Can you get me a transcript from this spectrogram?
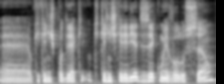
é, o que, que, a gente poderia, o que, que, a gente quereria dizer com evolução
